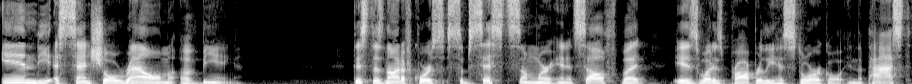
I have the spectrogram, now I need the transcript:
in the essential realm of being. This does not, of course, subsist somewhere in itself, but is what is properly historical in the past,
